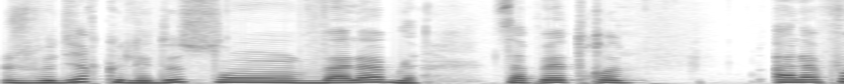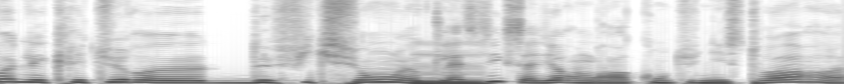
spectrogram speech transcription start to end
je veux dire que les deux sont valables. Ça peut être à la fois de l'écriture euh, de fiction euh, Mhm. classique, c'est-à-dire on raconte une histoire, euh,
